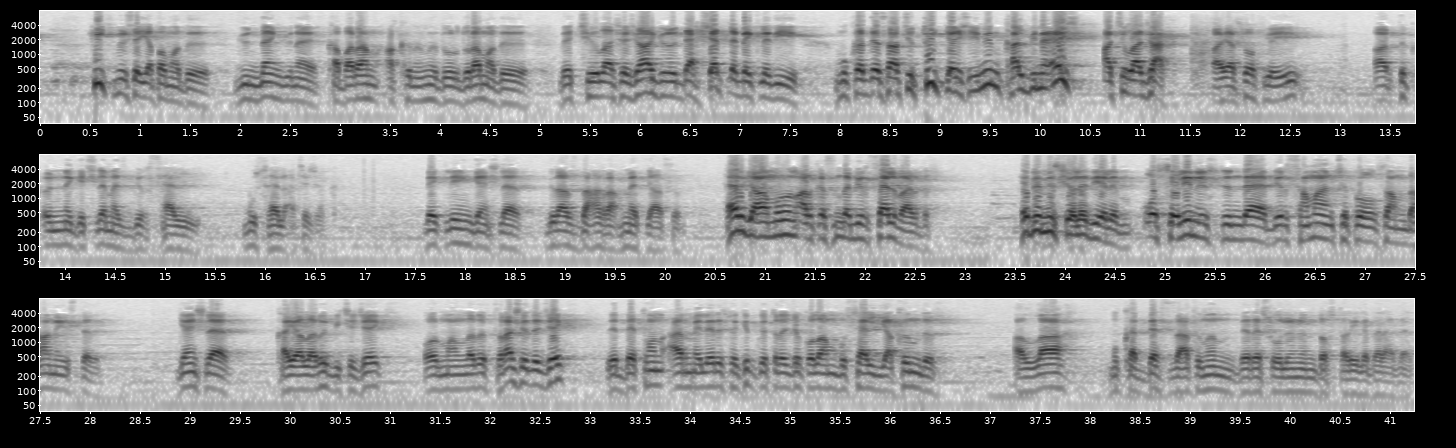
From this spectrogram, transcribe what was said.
hiçbir şey yapamadığı, günden güne kabaran akınını durduramadığı ve çığlaşacağı günü dehşetle beklediği mukaddesatçı Türk gençliğinin kalbine eş açılacak. Ayasofya'yı artık önüne geçilemez bir sel, bu sel açacak. Bekleyin gençler, biraz daha rahmet yağsın. Her yağmurun arkasında bir sel vardır. Hepimiz şöyle diyelim, o selin üstünde bir saman çöpü olsam daha ne isterim? Gençler, kayaları biçecek, ormanları tıraş edecek ve beton armeleri söküp götürecek olan bu sel yakındır. Allah, mukaddes zatının ve Resulünün dostlarıyla beraber.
